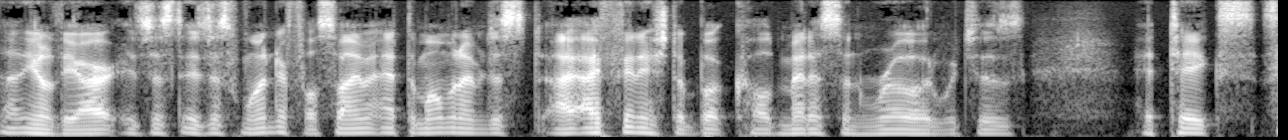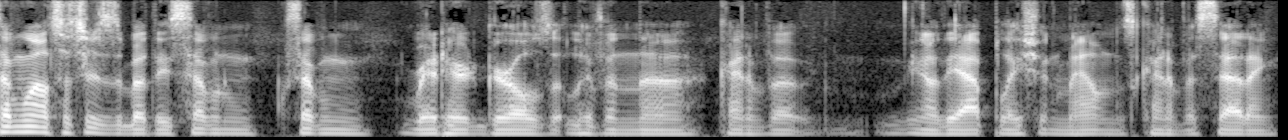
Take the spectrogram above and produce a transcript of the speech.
uh, you know the art is just is just wonderful. So I'm at the moment I'm just I, I, finished a book called Medicine Road, which is it takes Seven Wild Sisters is about these seven seven red haired girls that live in the kind of a you know the Appalachian Mountains kind of a setting,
